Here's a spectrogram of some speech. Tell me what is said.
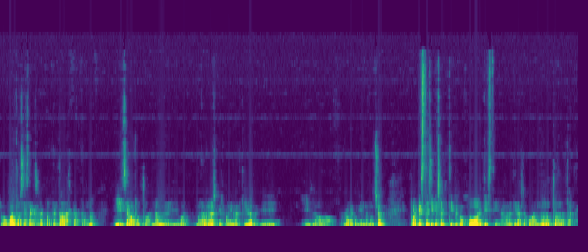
luego cuatro, así hasta que se reparten todas las cartas, ¿no? Y se va puntuando, y bueno, la verdad es que es muy divertido y, lo recomiendo mucho, porque este sí que es el típico juego de piscina, ¿no? De tirarse jugando toda la tarde.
